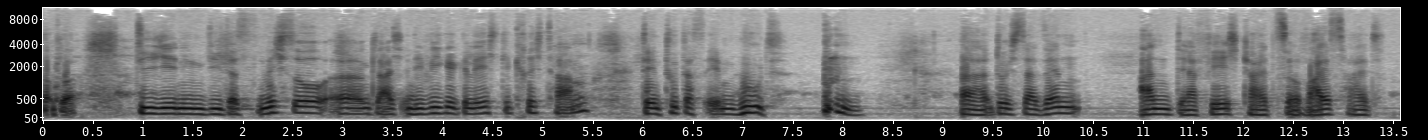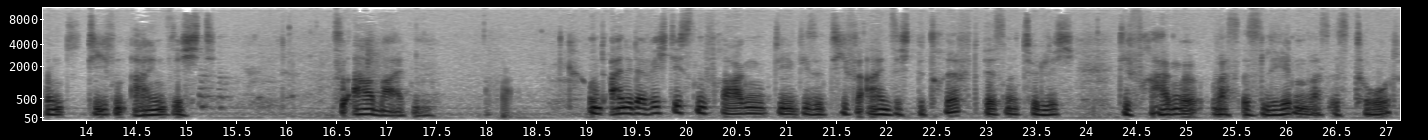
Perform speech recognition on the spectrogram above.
Aber diejenigen, die das nicht so äh, gleich in die Wiege gelegt gekriegt haben, denen tut das eben gut, äh, durch Sazen an der Fähigkeit zur Weisheit und tiefen Einsicht zu arbeiten. Und eine der wichtigsten Fragen, die diese tiefe Einsicht betrifft, ist natürlich die Frage, was ist Leben, was ist Tod,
